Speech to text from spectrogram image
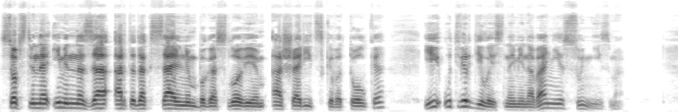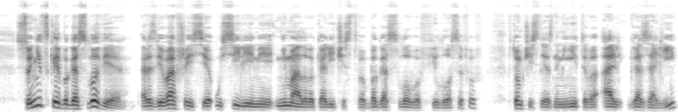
Собственно, именно за ортодоксальным богословием ашаритского толка и утвердилось наименование суннизма. Суннитское богословие, развивавшееся усилиями немалого количества богословов-философов, в том числе знаменитого Аль-Газали,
